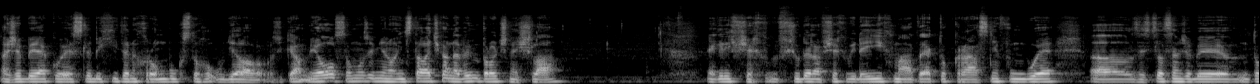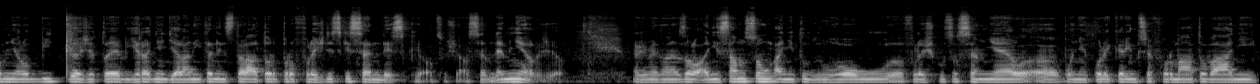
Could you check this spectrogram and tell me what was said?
a že by jako jestli bych jí ten Chromebook z toho udělal. Říkám, jo, samozřejmě, no instalačka nevím, proč nešla, i když všech, všude na všech videích máte, jak to krásně funguje. Zjistil jsem, že by to mělo být, že to je výhradně dělaný ten instalátor pro flash disky SanDisk, jo, což já jsem neměl. Že jo. Takže mi to nevzalo ani Samsung, ani tu druhou eh, flešku, co jsem měl eh, po několikerým přeformátování.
